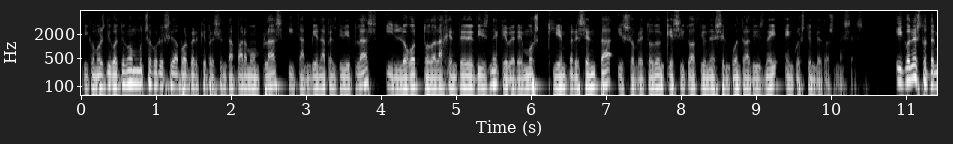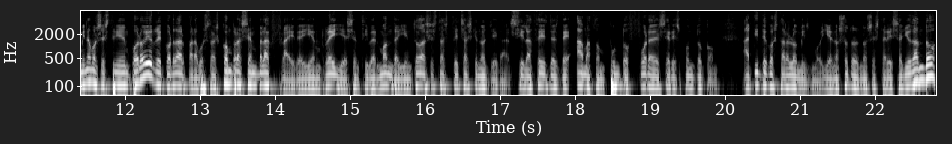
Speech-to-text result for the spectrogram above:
Y como os digo, tengo mucha curiosidad por ver qué presenta Paramount Plus y también Apple TV Plus y luego toda la gente de Disney que veremos quién presenta y sobre todo en qué situaciones se encuentra Disney en cuestión de dos meses. Y con esto terminamos streaming por hoy. Recordar para vuestras compras en Black Friday, en Reyes, en Cyber Monday y en todas estas fechas que nos llegan, si lo hacéis desde amazon.fueradeseries.com, a ti te costará lo mismo y a nosotros nos estaréis ayudando.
